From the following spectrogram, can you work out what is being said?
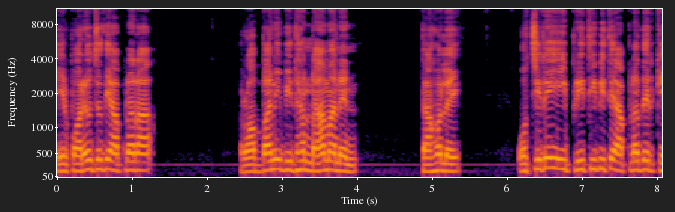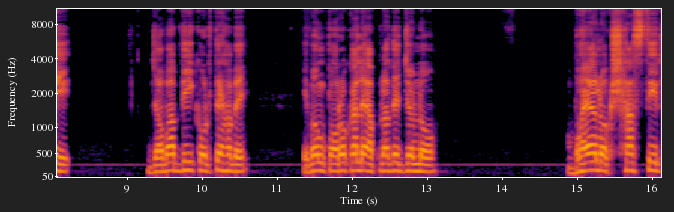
এরপরেও যদি আপনারা রব্বানি বিধান না মানেন তাহলে অচিরেই এই পৃথিবীতে আপনাদেরকে জবাবদিহি করতে হবে এবং পরকালে আপনাদের জন্য ভয়ানক শাস্তির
